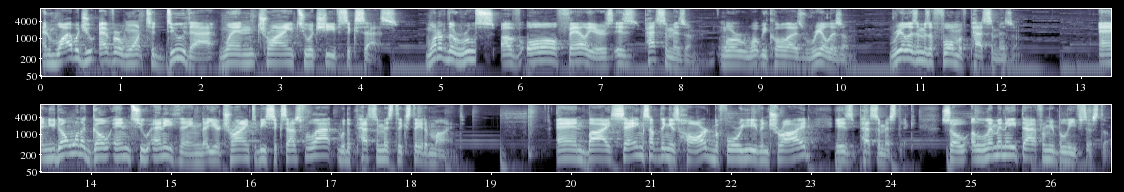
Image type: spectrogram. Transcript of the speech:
And why would you ever want to do that when trying to achieve success? One of the roots of all failures is pessimism or what we call as realism. Realism is a form of pessimism. And you don't want to go into anything that you're trying to be successful at with a pessimistic state of mind. And by saying something is hard before you even tried is pessimistic. So eliminate that from your belief system.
